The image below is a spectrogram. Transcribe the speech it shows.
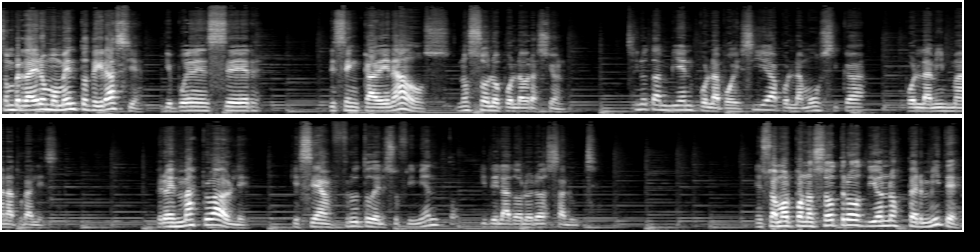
Son verdaderos momentos de gracia que pueden ser desencadenados no solo por la oración, sino también por la poesía, por la música, por la misma naturaleza. Pero es más probable que sean fruto del sufrimiento y de la dolorosa lucha. En su amor por nosotros, Dios nos permite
